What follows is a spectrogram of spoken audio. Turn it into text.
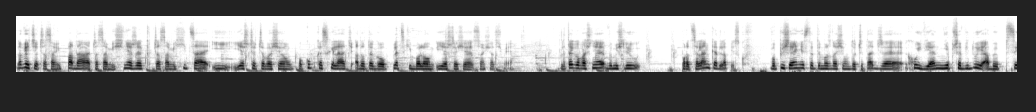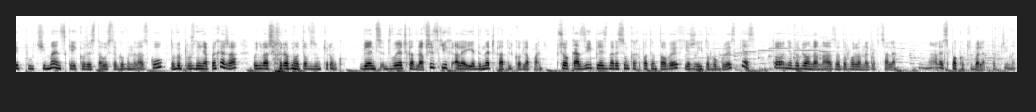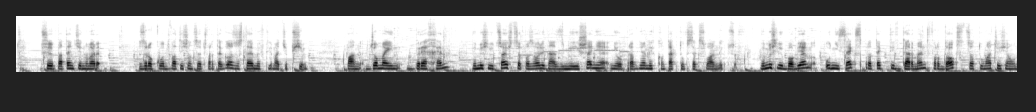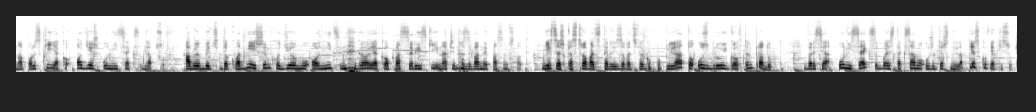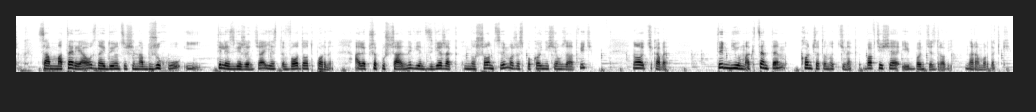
No wiecie, czasami pada, czasami śnieżek, czasami hica i jeszcze trzeba się po kubkę schylać, a do tego plecki bolą i jeszcze się sąsiad śmieje. Dlatego właśnie wymyślił porcelankę dla piesków. W opisie niestety można się doczytać, że chuj wien nie przewiduje, aby psy płci męskiej korzystały z tego wynalazku do wypróżnienia pęcherza, ponieważ robią to w złym kierunku. Więc dwójeczka dla wszystkich, ale jedyneczka tylko dla pań. Przy okazji pies na rysunkach patentowych, jeżeli to w ogóle jest pies, to nie wygląda na zadowolonego wcale. No ale spoko kibelek, tak czy inaczej. Przy patencie numer z roku 2004 zostajemy w klimacie psim. Pan Jomain Brechen wymyślił coś, co pozwoli na zmniejszenie nieuprawnionych kontaktów seksualnych psów. Wymyślił bowiem Unisex Protective Garment for Dogs, co tłumaczy się na polski jako odzież unisex dla psów. Aby być dokładniejszym, chodziło mu o nic innego jako pas syryjski, inaczej nazywany pasem snoty. Nie chcesz kastrować, sterylizować swojego pupila, to uzbrój go w ten produkt. Wersja unisex, bo jest tak samo użyteczny dla piesków, jak i suczek. Sam materiał znajdujący się na brzuchu i tyle zwierzęcia jest wodoodporny, ale przepuszczalny, więc zwierzak noszący może spokojnie się załatwić. No, ciekawe. Tym miłym akcentem kończę ten odcinek. Bawcie się i bądźcie zdrowi. Nara mordeczki.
